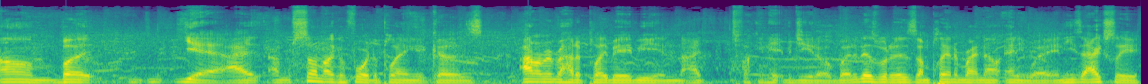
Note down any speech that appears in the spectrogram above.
Um, but yeah, I, I'm still looking forward to playing it because I don't remember how to play Baby and I fucking hate Vegito. But it is what it is. I'm playing him right now anyway, and he's actually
